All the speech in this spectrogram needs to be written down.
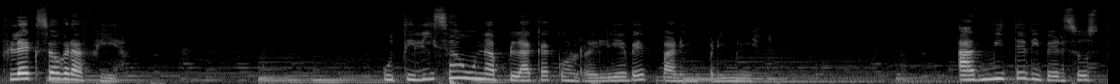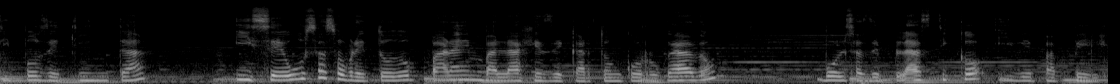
Flexografía. Utiliza una placa con relieve para imprimir. Admite diversos tipos de tinta y se usa sobre todo para embalajes de cartón corrugado, bolsas de plástico y de papel,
